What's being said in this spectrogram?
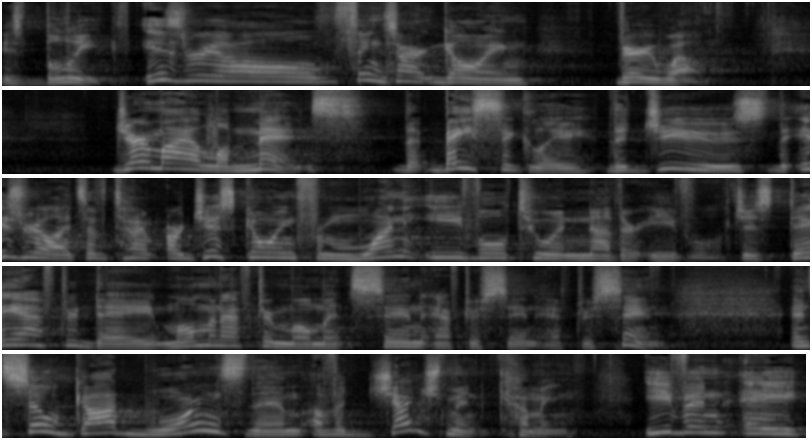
is bleak. Israel, things aren't going very well. Jeremiah laments that basically the Jews, the Israelites of the time, are just going from one evil to another evil, just day after day, moment after moment, sin after sin after sin. And so God warns them of a judgment coming, even a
